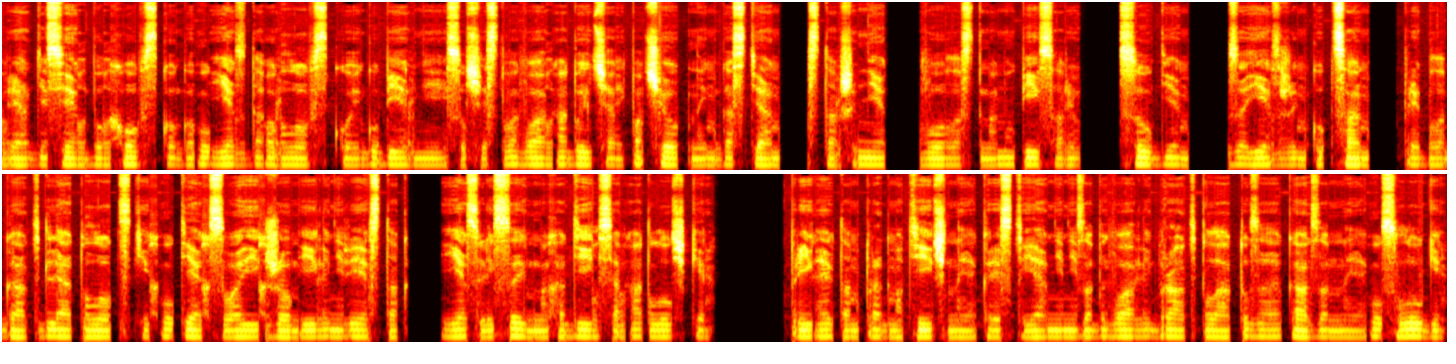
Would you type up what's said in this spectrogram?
в ряде сел Блоховского уезда Орловской губернии существовал обычай почетным гостям, старшине, волостному писарю, судьям, заезжим купцам, предлагать для плотских утех своих жен или невесток, если сын находился в отлучке. При этом прагматичные крестьяне не забывали брать плату за оказанные услуги.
